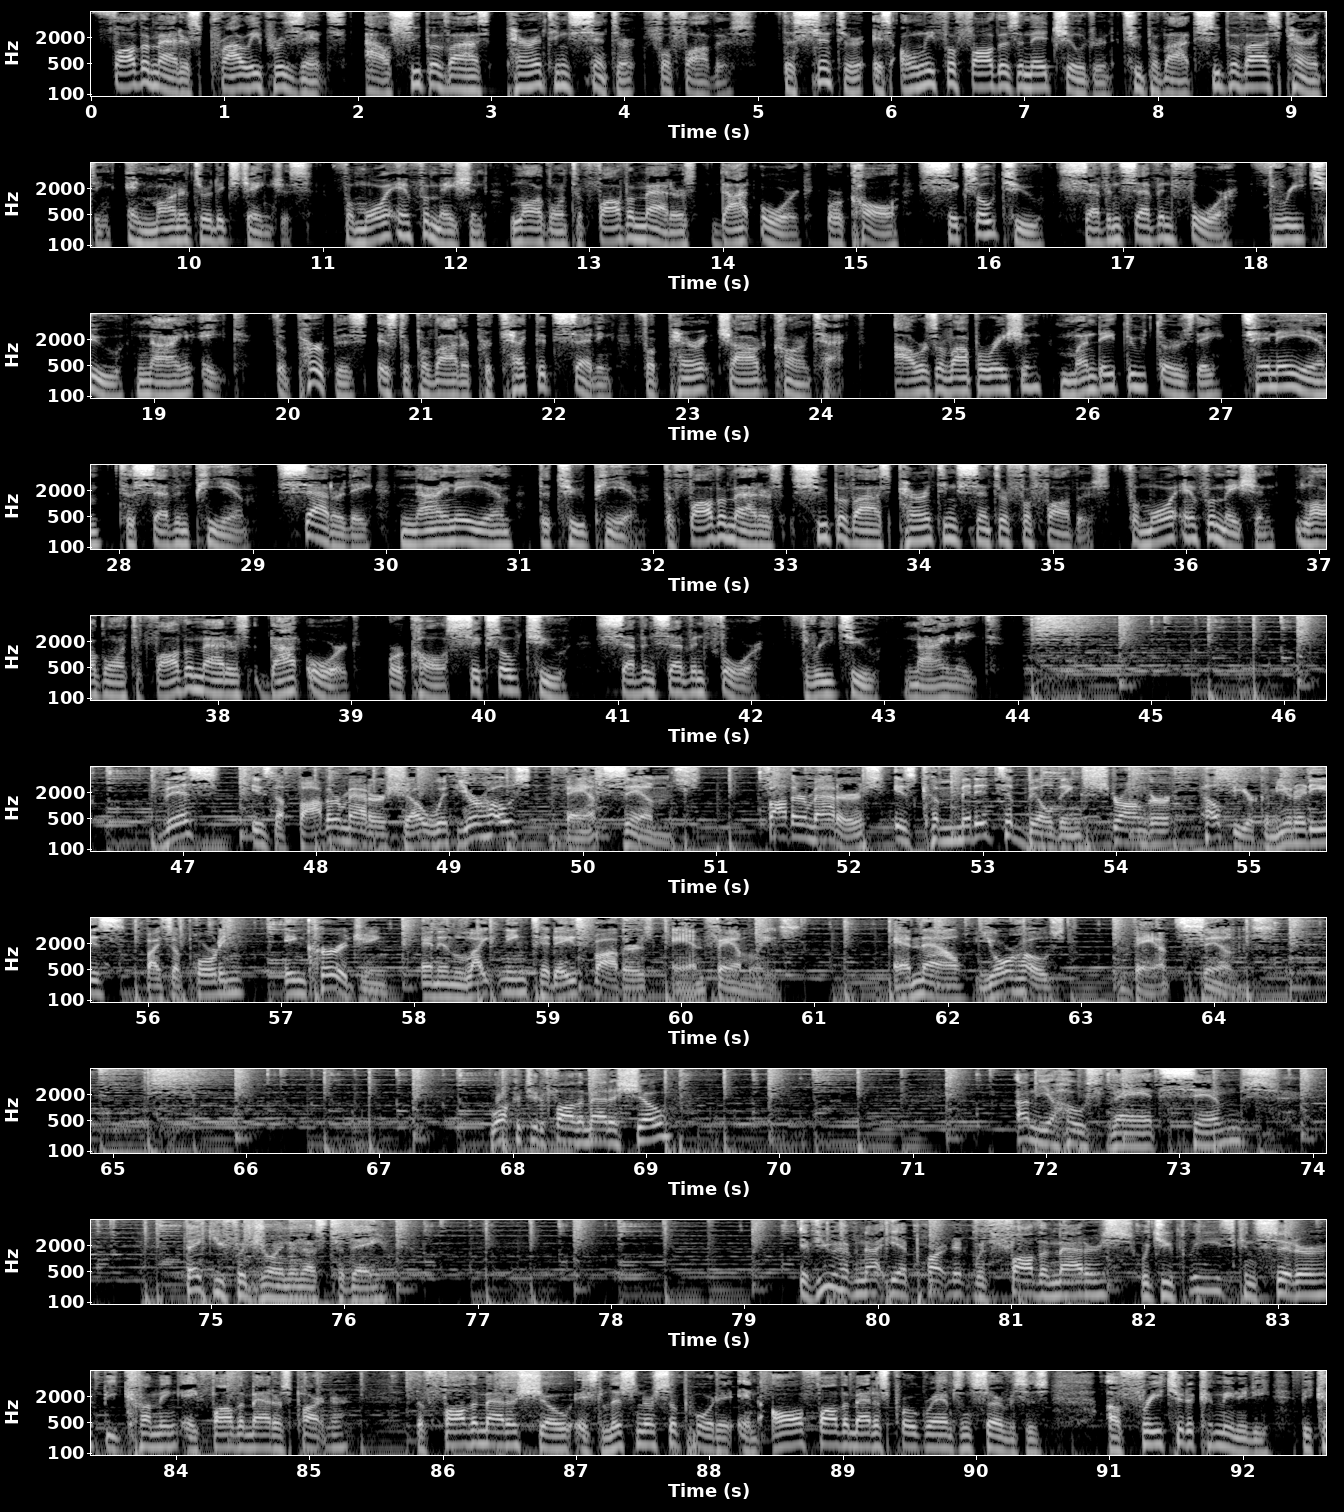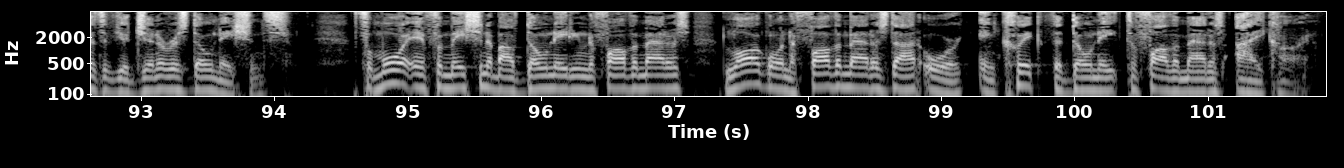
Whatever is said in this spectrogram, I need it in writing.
Father Matters proudly presents our supervised parenting center for fathers. The center is only for fathers and their children to provide supervised parenting and monitored exchanges. For more information, log on to fathermatters.org or call 602 774 3298. The purpose is to provide a protected setting for parent child contact. Hours of operation Monday through Thursday, 10 a.m. to 7 p.m. Saturday, 9 a.m. to 2 p.m. The Father Matters Supervised Parenting Center for Fathers. For more information, log on to fathermatters.org or call 602 774 3298. This is the Father Matters Show with your host, Vance Sims. Father Matters is committed to building stronger, healthier communities by supporting encouraging, and enlightening today's fathers and families. And now, your host, Vance Sims. Welcome to the Father Matters Show. I'm your host, Vance Sims. Thank you for joining us today. If you have not yet partnered with Father Matters, would you please consider becoming a Father Matters partner? The Father Matters show is listener supported and all Father Matters programs and services are free to the community because of your generous donations. For more information about donating to Father Matters, log on to fathermatters.org and click the donate to Father Matters icon.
